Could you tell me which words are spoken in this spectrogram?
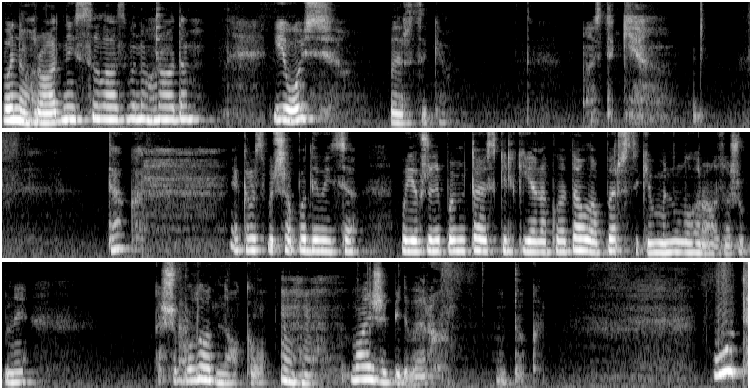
виноградний з села з винограда. І ось персики. Ось такі. Так. Якраз перша подивіться, бо я вже не пам'ятаю, скільки я накладала персиків минулого разу, щоб не щоб було однаково. Угу. Майже під верх. Отак. От,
